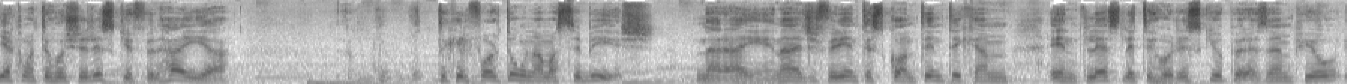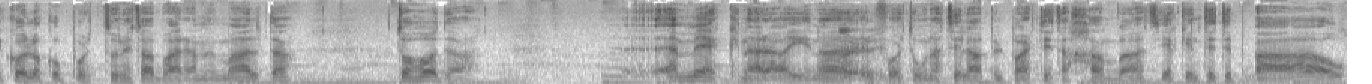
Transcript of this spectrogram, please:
jekk ma tieħux ir-riskju fil-ħajja, dik il-fortuna ma ssibhiex, nara jiena. Jiġifieri inti skont inti kemm int lest li tieħu riskju, pereżempju, ikollok opportunità barra minn Malta, toħodha. Hemmhekk nara jiena l-fortuna tilgħab il-parti tagħha mbagħad, jekk inti tibqa' hawn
